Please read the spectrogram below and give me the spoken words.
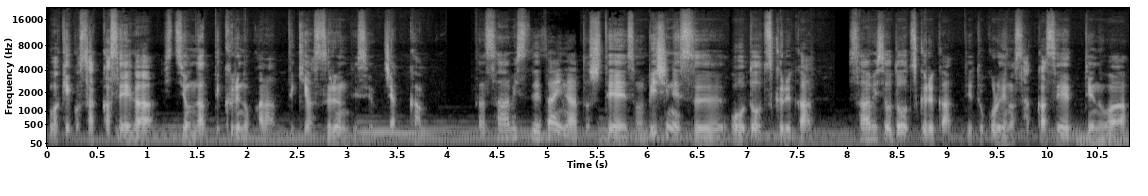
は結構作家性が必要になってくるのかなって気はするんですよ、若干。ただサービスデザイナーとして、そのビジネスをどう作るか、サービスをどう作るかっていうところでの作家性っていうのは、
